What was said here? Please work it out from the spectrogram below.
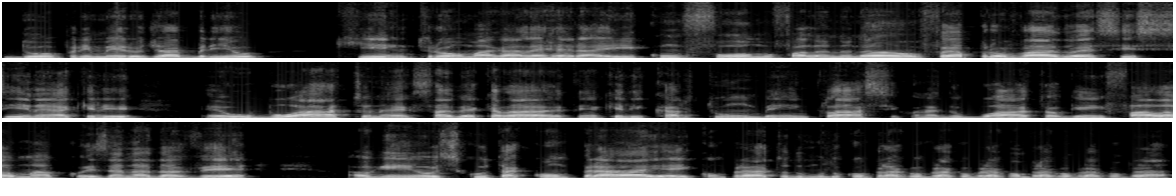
do primeiro de abril, que entrou uma galera aí com fomo falando, não, foi aprovado o SC, né? Aquele é, o boato, né? Sabe aquela tem aquele cartoon bem clássico, né? Do boato, alguém fala uma coisa nada a ver, alguém escuta comprar e aí comprar, todo mundo comprar, comprar, comprar, comprar, comprar, comprar.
